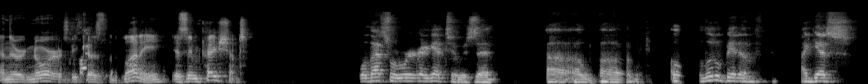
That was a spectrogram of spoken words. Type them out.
And they're ignored because the money is impatient. Well, that's what we're going to get to is that uh, uh, a little bit of, I guess,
